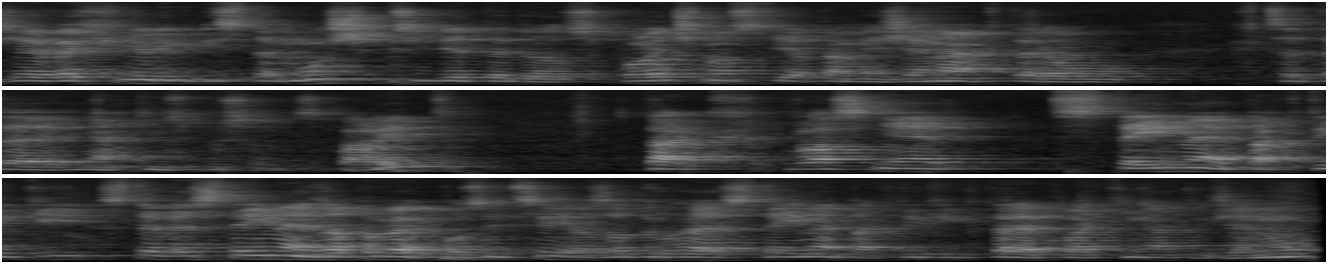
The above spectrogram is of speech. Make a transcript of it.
že ve chvíli, kdy jste muž, přijdete do společnosti a tam je žena, kterou chcete nějakým způsobem zbalit, tak vlastně stejné taktiky, jste ve stejné za prvé pozici a za druhé stejné taktiky, které platí na tu ženu,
